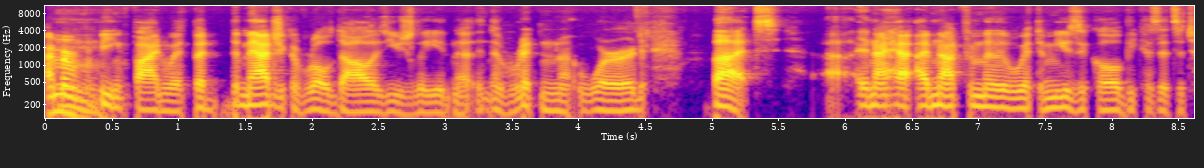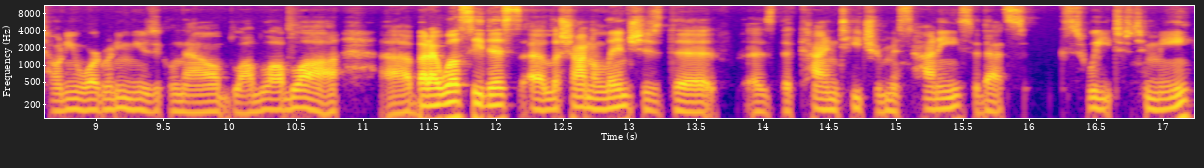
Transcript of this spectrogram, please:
I remember Mm. being fine with, but the magic of Roald Dahl is usually in the in the written word. But uh, and I ha- I'm not familiar with the musical because it's a Tony Award winning musical now. Blah blah blah. Uh, but I will see this. Uh, Lashana Lynch is the as the kind teacher Miss Honey, so that's sweet to me.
